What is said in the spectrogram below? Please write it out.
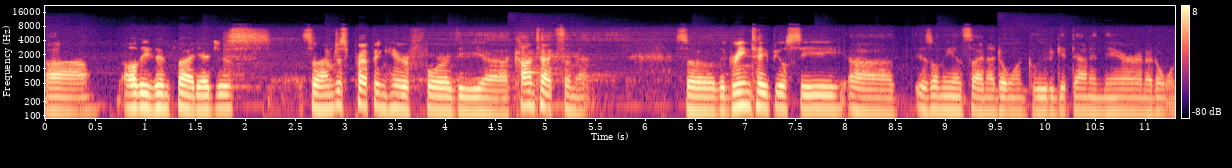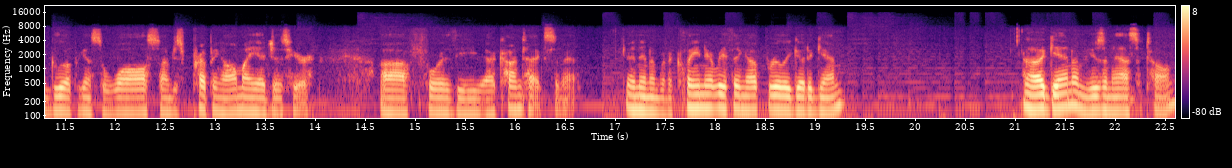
Uh, all these inside edges so I'm just prepping here for the uh, contact cement. So the green tape you'll see uh, is on the inside and I don't want glue to get down in there and I don't want glue up against the wall so I'm just prepping all my edges here uh, for the uh, contact cement. And then I'm going to clean everything up really good again. Uh, again, I'm using acetone.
